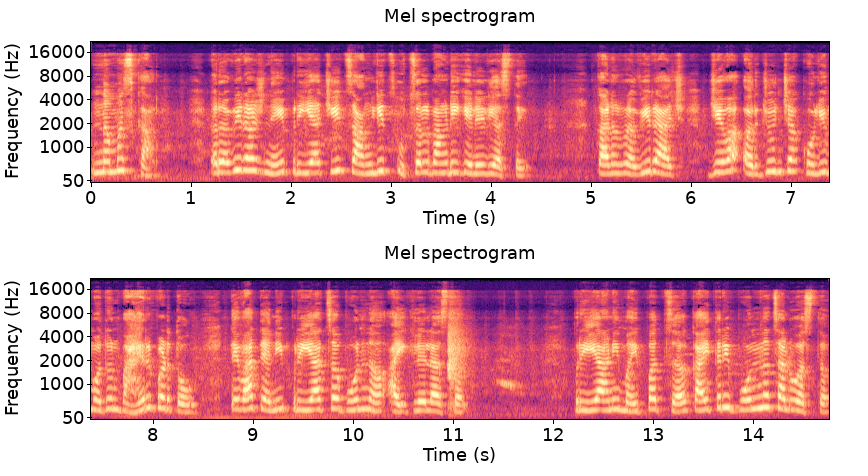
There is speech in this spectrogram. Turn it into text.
नमस्कार. रविराजने प्रियाची चांगलीच उचलबांगडी केलेली असते. कारण रविराज जेव्हा अर्जुनच्या खोलीमधून बाहेर पडतो तेव्हा त्यांनी प्रियाचं बोलणं ऐकलेलं असतं. प्रिया आणि मैपतचं काहीतरी बोलणं चालू असतं.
